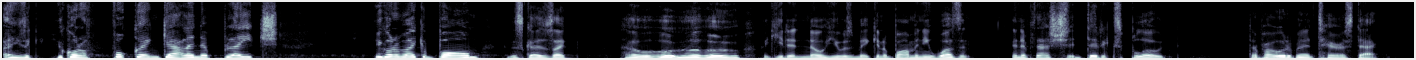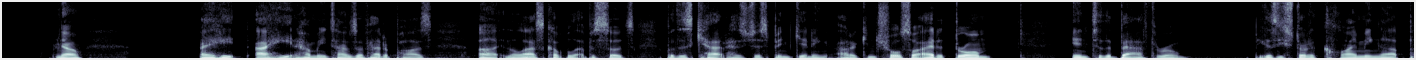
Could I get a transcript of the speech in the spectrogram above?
And he's like, you got a fucking gallon of bleach. You gotta make a bomb. And this guy's like, oh, like he didn't know he was making a bomb, and he wasn't. And if that shit did explode, that probably would have been a terrorist act. Now, I hate I hate how many times I've had to pause uh, in the last couple of episodes, but this cat has just been getting out of control. So I had to throw him into the bathroom because he started climbing up.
